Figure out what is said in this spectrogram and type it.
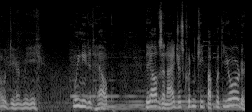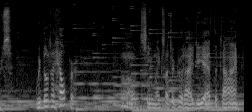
Oh, dear me. We needed help. The elves and I just couldn't keep up with the orders. We built a helper. Oh, it seemed like such a good idea at the time.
